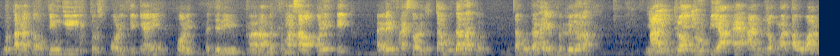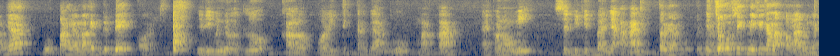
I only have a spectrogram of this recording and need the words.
utangnya terlalu tinggi terus politiknya ini polit jadi merambat ke masalah politik akhirnya investor itu cabut dana tuh. Cabut dana ya bergejolak Jadi- anjlok jadi- rupiah eh anjlok mata uangnya utangnya makin gede oh, Jadi menurut lu kalau politik terganggu maka ekonomi sedikit banyak akan terganggu. ini cukup signifikan lah pengaruhnya.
